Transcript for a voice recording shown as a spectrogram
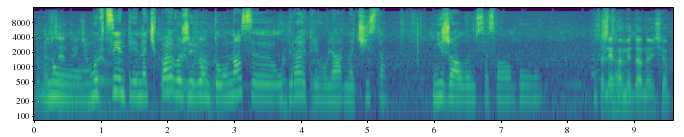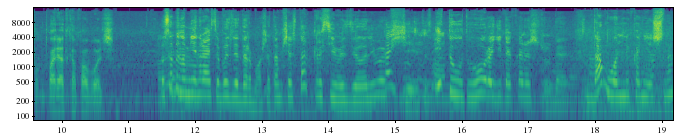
Ну, мы в центре на Чапаева живем, то у нас э, убирают регулярно, чисто. Не жалуемся, слава богу. С Олегом Медановичем порядка побольше. Особенно мне нравится возле Дармаша. Там сейчас так красиво сделали вообще. И тут, в городе так хорошо, да. Довольны, конечно,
